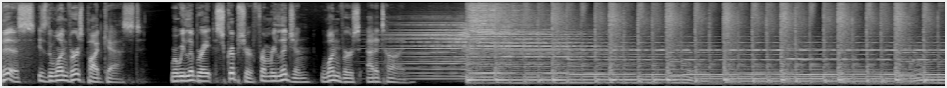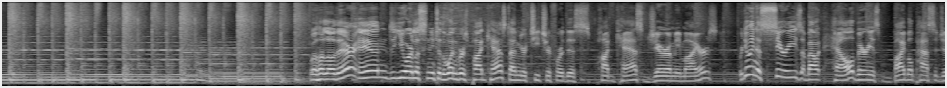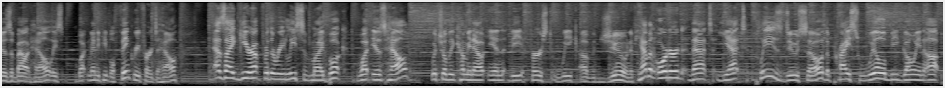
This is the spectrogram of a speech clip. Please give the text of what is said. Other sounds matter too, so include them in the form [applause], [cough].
This is the One Verse Podcast, where we liberate scripture from religion one verse at a time. Well, hello there, and you are listening to the One Verse Podcast. I'm your teacher for this podcast, Jeremy Myers. We're doing a series about hell, various Bible passages about hell, at least what many people think refer to hell, as I gear up for the release of my book, What is Hell, which will be coming out in the first week of June. If you haven't ordered that yet, please do so. The price will be going up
